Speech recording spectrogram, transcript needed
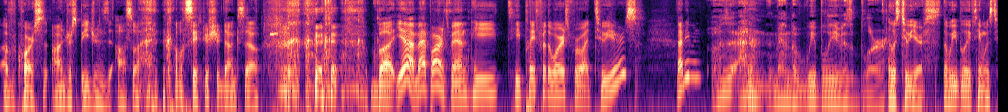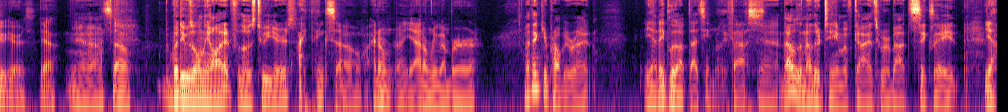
of course, Andris Biedrins also had a couple signature dunks. So, but yeah, Matt Barnes, man, he he played for the Warriors for what two years? Not even. was it? I don't. Man, the We Believe is a blur. It was two years. The We Believe team was two years. Yeah. Yeah, So but he was only on it for those two years. I think so. I don't. Uh, yeah, I don't remember. I think you're probably right. Yeah, they blew up that team really fast. Yeah, that was another team of guys who were about six eight, Yeah.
